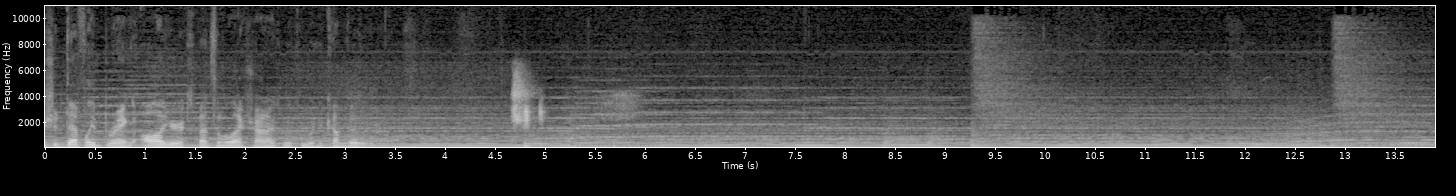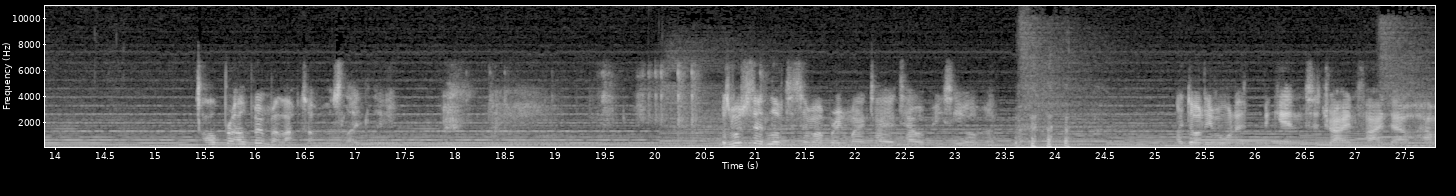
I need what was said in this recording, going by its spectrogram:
You should definitely bring all your expensive electronics with you when you come visit around. I'll, I'll bring my laptop most likely. as much as I'd love to somehow bring my entire tower PC over, I don't even want to begin to try and find out how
